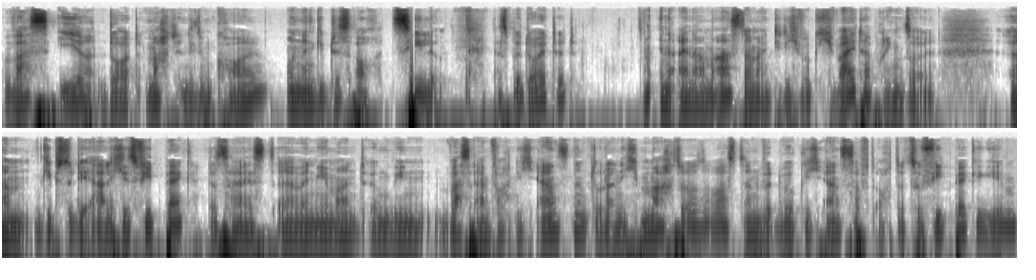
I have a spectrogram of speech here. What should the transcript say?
was ihr dort macht in diesem Call. Und dann gibt es auch Ziele. Das bedeutet, in einer Mastermind, die dich wirklich weiterbringen soll, ähm, gibst du dir ehrliches Feedback. Das heißt, äh, wenn jemand irgendwie was einfach nicht ernst nimmt oder nicht macht oder sowas, dann wird wirklich ernsthaft auch dazu Feedback gegeben.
